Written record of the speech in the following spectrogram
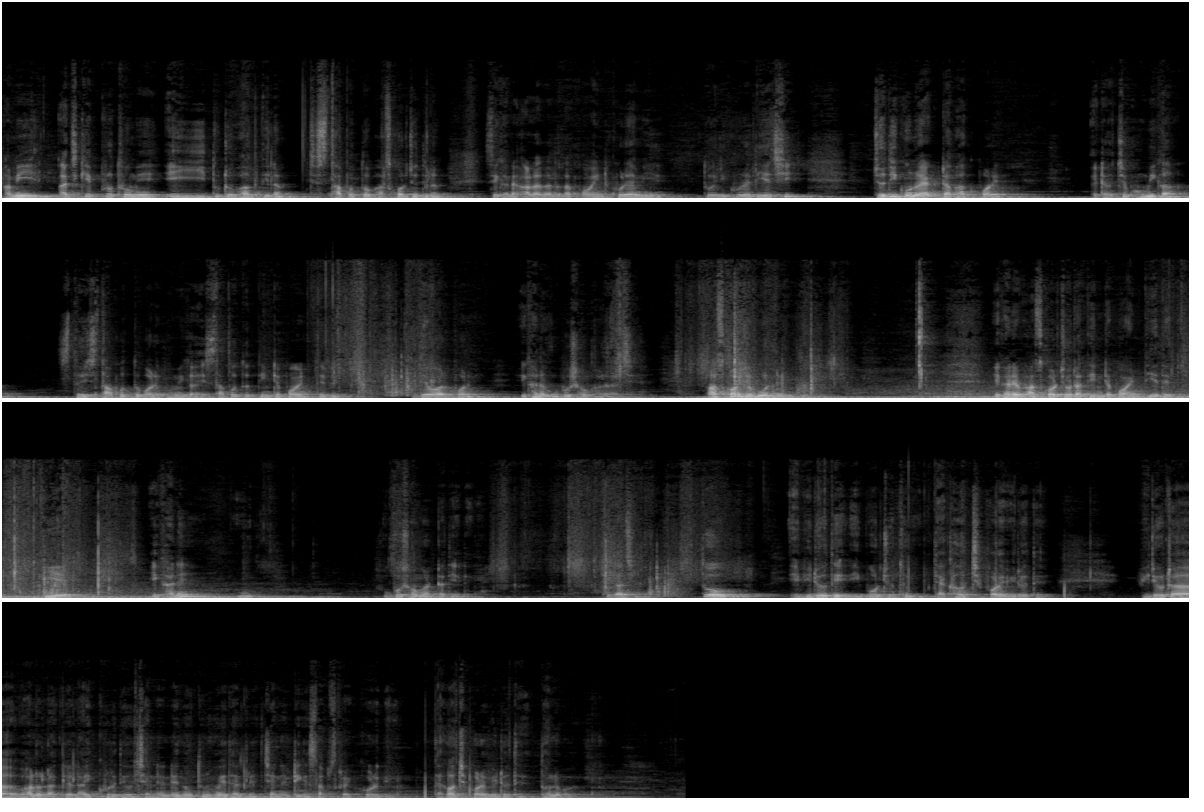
আমি আজকে প্রথমে এই দুটো ভাগ দিলাম, যে স্থাপত্য ভাস্কর্য দিলাম। সেখানে আলাদা আলাদা পয়েন্ট করে আমি তৈরি করে দিয়েছি। যদি কোনো একটা ভাগ পড়ে, এটা হচ্ছে ভূমিকা। স্থাপত্য পড়ে ভূমিকা, এই স্থাপত্য তিনটে পয়েন্ট দেবে। দেওয়ার পরে এখানে উপসংহার আছে। ভাস্কর্য বললে এখানে ভাস্কর্যটা তিনটে পয়েন্ট দিয়ে দেবে দিয়ে এখানে উপসংহারটা দিয়ে দেবে ঠিক আছে? তো এই ভিডিওতে এই পর্যন্ত দেখা হচ্ছে পরের ভিডিওতে। ভিডিওটা ভালো লাগলে লাইক করে দিও। চ্যানেলে নতুন হয়ে থাকলে চ্যানেলটিকে সাবস্ক্রাইব করে দিও। দেখা হচ্ছে পরের ভিডিওতে। ধন্যবাদ।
